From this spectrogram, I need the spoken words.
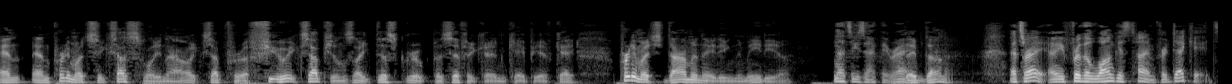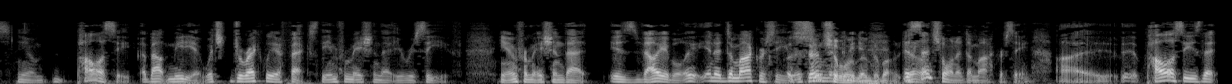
and and pretty much successfully now, except for a few exceptions like this group, Pacifica and KPFK, pretty much dominating the media. That's exactly right. They've done it. That's right. I mean, for the longest time, for decades, you know, policy about media, which directly affects the information that you receive, you know, information that is valuable in a democracy. Essential in a democracy. Essential in a democracy. Uh, policies that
